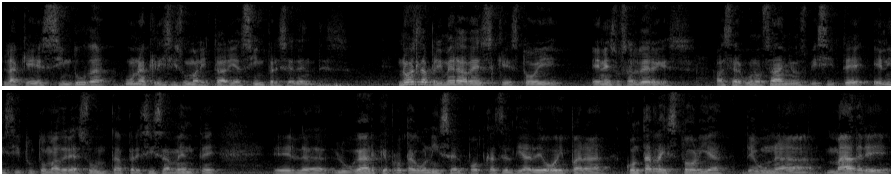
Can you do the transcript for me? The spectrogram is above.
la que es sin duda una crisis humanitaria sin precedentes. No es la primera vez que estoy en esos albergues. Hace algunos años visité el Instituto Madre Asunta, precisamente el eh, lugar que protagoniza el podcast del día de hoy para contar la historia de una madre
